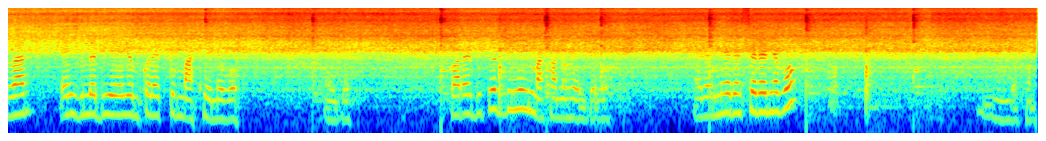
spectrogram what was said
এবার এইগুলো দিয়ে এরকম করে একটু মাখিয়ে নেব। এই যে কড়ার ভিতর দিয়েই মাখানো হয়ে যাবে। এটা নেড়ে চেড়ে নেব। দেখুন।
